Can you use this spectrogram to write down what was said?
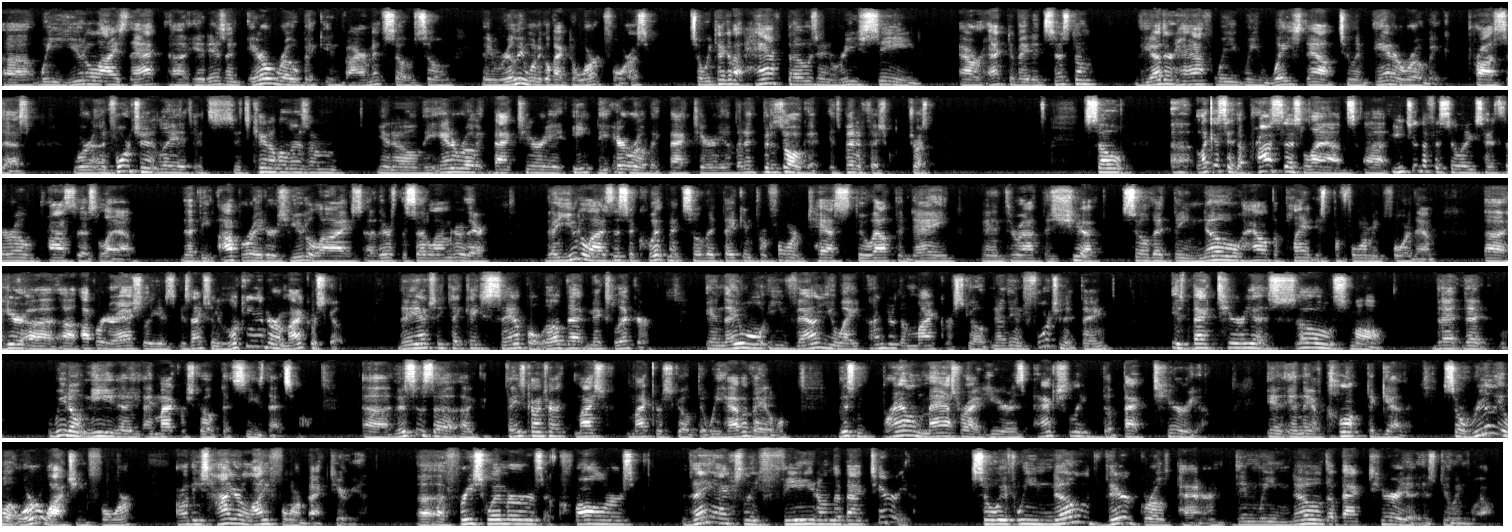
Uh, we utilize that. Uh, it is an aerobic environment, so so they really want to go back to work for us. So we take about half those and reseed our activated system. The other half we we waste out to an anaerobic process, where unfortunately it's it's, it's cannibalism. You know, the anaerobic bacteria eat the aerobic bacteria, but it, but it's all good. It's beneficial. Trust me. So uh, like I said, the process labs, uh, each of the facilities has their own process lab that the operators utilize. Uh, there's the settleometer there. They utilize this equipment so that they can perform tests throughout the day and throughout the shift so that they know how the plant is performing for them. Uh, here, uh, Operator Ashley is, is actually looking under a microscope They actually take a sample of that mixed liquor and they will evaluate under the microscope. Now, the unfortunate thing is bacteria is so small that, that we don't need a, a microscope that sees that small. Uh, this is a, a phase contrast mis- microscope that we have available. This brown mass right here is actually the bacteria, and, and they have clumped together. So, really, what we're watching for are these higher life form bacteria, uh, uh, free swimmers, uh, crawlers. They actually feed on the bacteria. So, if we know their growth pattern, then we know the bacteria is doing well.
